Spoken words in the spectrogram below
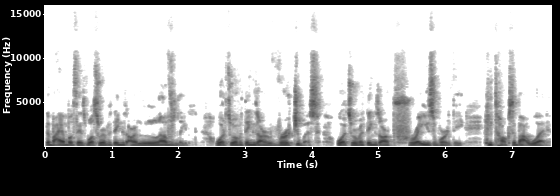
the Bible says, whatsoever things are lovely, whatsoever things are virtuous, whatsoever things are praiseworthy. He talks about what?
